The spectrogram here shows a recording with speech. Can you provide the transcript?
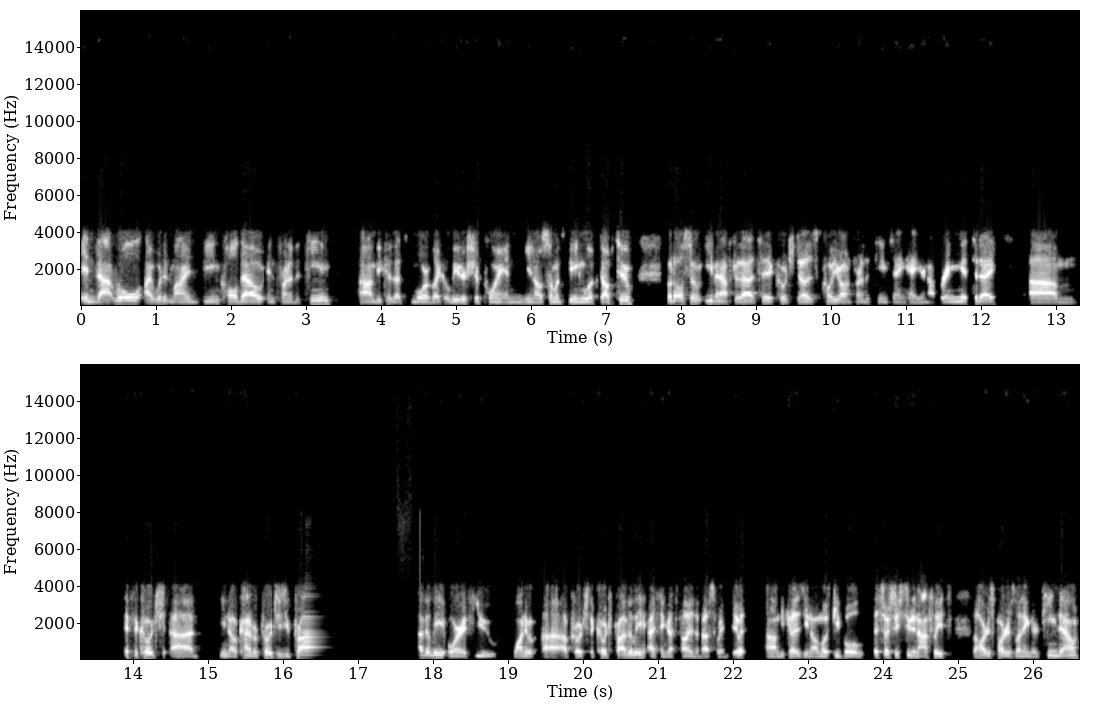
in that role, I wouldn't mind being called out in front of the team um, because that's more of like a leadership point and you know someone's being looked up to. But also, even after that, say a coach does call you out in front of the team saying, "Hey, you're not bringing it today." Um, if the coach, uh, you know, kind of approaches you privately, or if you want to uh, approach the coach privately, I think that's probably the best way to do it. Um, because you know most people, especially student athletes, the hardest part is letting their team down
